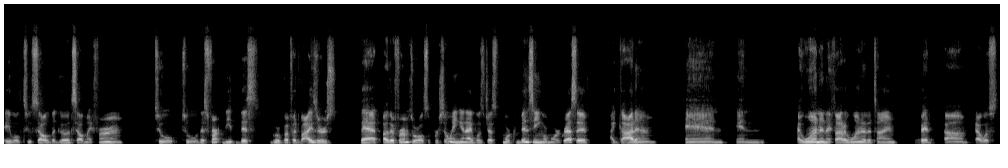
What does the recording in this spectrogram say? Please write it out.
able to sell the goods, sell my firm to to this firm, the, this group of advisors that other firms were also pursuing, and I was just more convincing or more aggressive. I got him, and and I won, and I thought I won at the time, but um, I was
